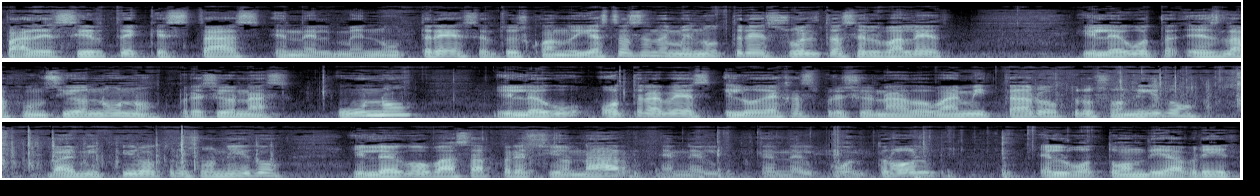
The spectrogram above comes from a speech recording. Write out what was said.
para decirte que estás en el menú 3. Entonces cuando ya estás en el menú 3, sueltas el ballet. Y luego es la función 1, presionas 1 y luego otra vez y lo dejas presionado. Va a emitir otro sonido, va a emitir otro sonido y luego vas a presionar en el, en el control el botón de abrir.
